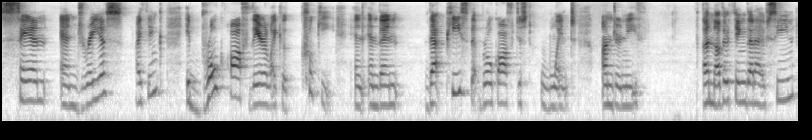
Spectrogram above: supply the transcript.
San Andreas, I think. It broke off there like a cookie and, and then that piece that broke off just went underneath. Another thing that I've seen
